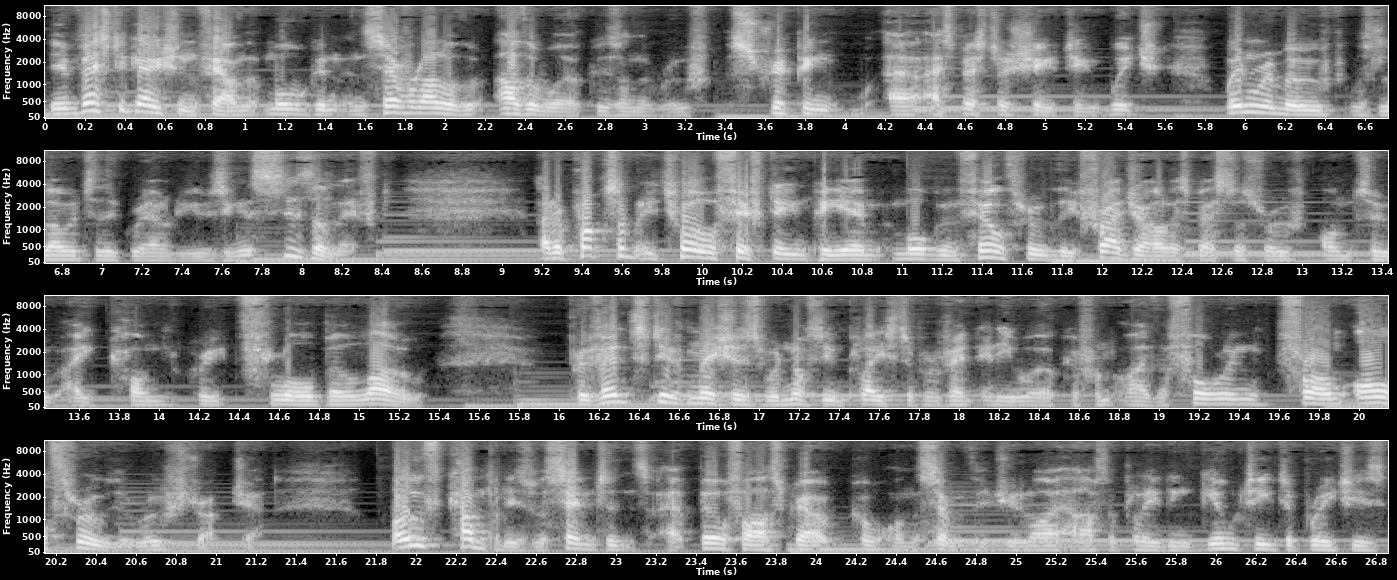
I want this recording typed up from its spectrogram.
The investigation found that Morgan and several other workers on the roof stripping uh, asbestos sheeting, which, when removed, was lowered to the ground using a scissor lift. At approximately 12:15 p.m., Morgan fell through the fragile asbestos roof onto a concrete floor below. Preventative measures were not in place to prevent any worker from either falling from or through the roof structure. Both companies were sentenced at Belfast Crown Court on the 7th of July after pleading guilty to breaches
